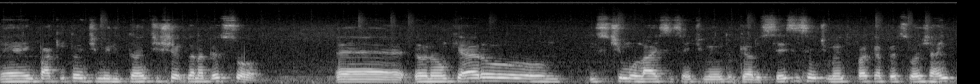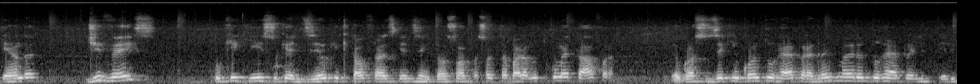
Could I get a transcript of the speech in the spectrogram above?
é, impactante militante chega na pessoa. É, eu não quero estimular esse sentimento, eu quero ser esse sentimento para que a pessoa já entenda de vez o que, que isso quer dizer, o que, que tal frase quer dizer. Então eu sou uma pessoa que trabalha muito com metáfora. Eu gosto de dizer que enquanto o rapper, a grande maioria do rapper, ele, ele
